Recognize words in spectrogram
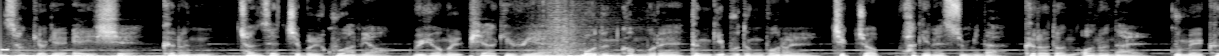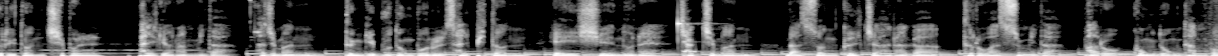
불안한 성격의 A씨 그는 전셋집을 구하며 위험을 피하기 위해 모든 건물의 등기부등본을 직접 확인했습니다. 그러던 어느 날 꿈에 그리던 집을 발견합니다. 하지만 등기부등본을 살피던 A씨의 눈에 작지만 낯선 글자 하나가 들어왔습니다. 바로 공동담보.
